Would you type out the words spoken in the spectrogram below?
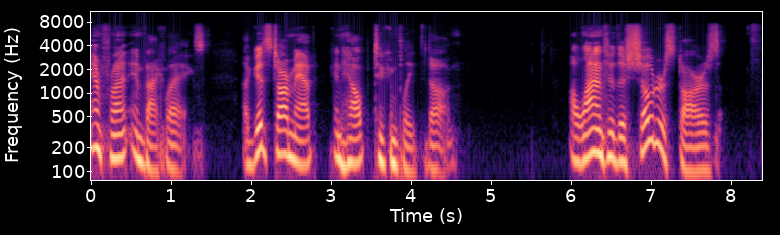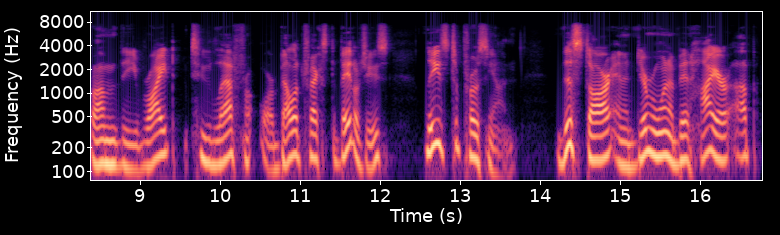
and front and back legs. A good star map can help to complete the dog. A line through the shoulder stars from the right to left, or Bellatrix to Betelgeuse, leads to Procyon. This star and a dimmer one a bit higher up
